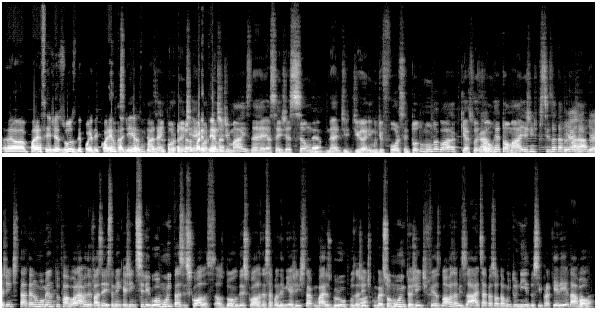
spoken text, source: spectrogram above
É, parece Jesus depois de 40 Mas, dias. mas é importante, é Quarentena. importante demais, né? Essa injeção É. né, de, de ânimo, de força em todo mundo agora, porque as coisas Cara, vão retomar e a gente precisa estar E a, preparado. e a gente tá tendo um momento favorável de fazer isso também, que a gente se ligou muito às escolas, aos donos de escolas nessa pandemia. A gente tá com vários grupos, a gente conversou muito, a gente fez novas amizades, sabe? O pessoal tá muito unido, assim, pra querer dar a volta.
